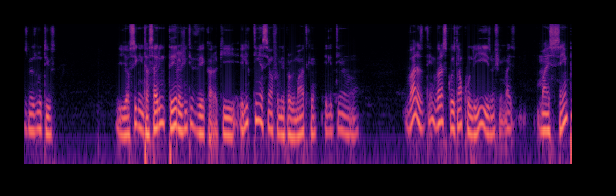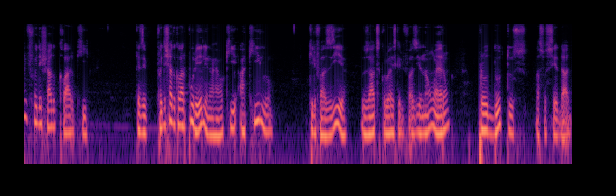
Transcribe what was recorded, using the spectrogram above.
os meus motivos. E é o seguinte: a série inteira a gente vê, cara, que ele tinha assim uma família problemática. Ele tinha várias, tem várias coisas, tem alcoolismo, enfim, mas, mas sempre foi deixado claro que. Quer dizer, foi deixado claro por ele, na real, que aquilo que ele fazia, os atos cruéis que ele fazia, não eram produtos da sociedade,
